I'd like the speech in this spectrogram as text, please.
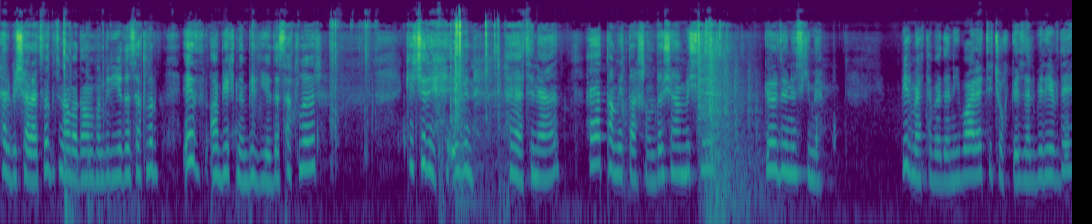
Hər bir şərait və bütün avadanlıqla bir yerdə satılır. Ev obyektlə bir yerdə satılır. Keçirik evin həyətinə. Həyət tam et daşla döşənmişdir. Gördüyünüz kimi bir mərtəbədən ibarətdir. Çox gözəl bir evdir.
